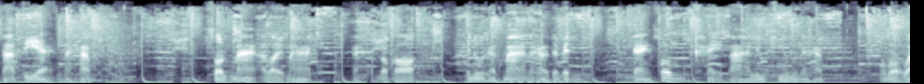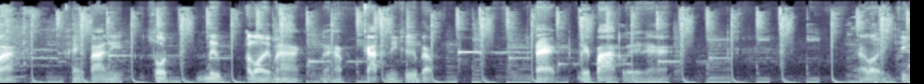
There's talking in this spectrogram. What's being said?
ซาเตียะนะครับ สดมากอร่อยมากนะครับ แล้วก็ เมนูถัดมานะครับ จะเป็นแกงส้มไข่ปลาริวคิวนะครับต้องบอกว่าไข่ปลานี้สดหนึบอร่อยมากนะครับ กัดนี่คือแบบแตกในปากเลยนะฮะอร่อยจริง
